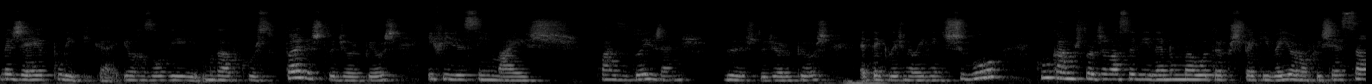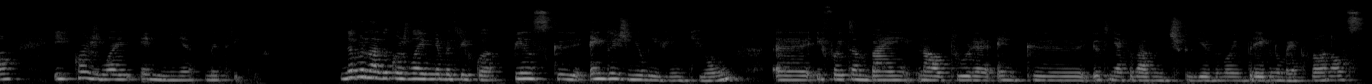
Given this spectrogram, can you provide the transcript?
mas é política. Eu resolvi mudar de curso para estudos europeus e fiz assim mais quase dois anos de estudos europeus, até que 2020 chegou, colocámos todos a nossa vida numa outra perspectiva e eu não fui exceção e congelei a minha matrícula. Na verdade, eu congelei a minha matrícula, penso que em 2021, uh, eh, e foi também na altura em que eu tinha acabado de me despedir do meu emprego no McDonald's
